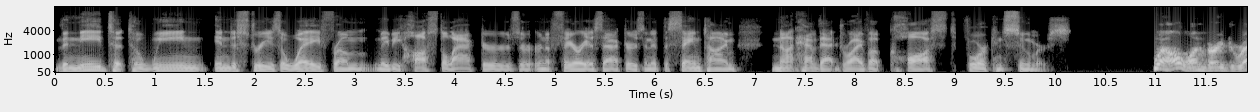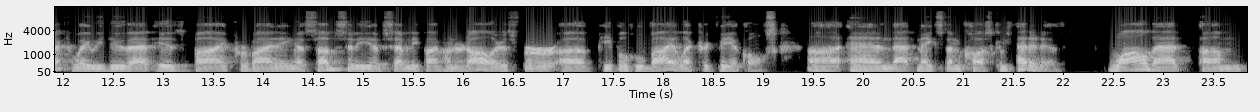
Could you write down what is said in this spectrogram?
the need to, to wean industries away from maybe hostile actors or, or nefarious actors and at the same time not have that drive up cost for consumers? Well, one very direct way we do that is by providing a subsidy of $7,500 for uh, people who buy electric vehicles, uh, and that makes them cost competitive. While that um,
